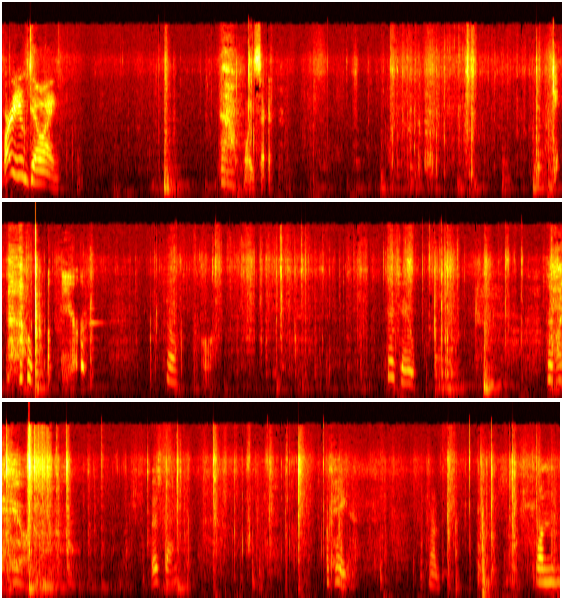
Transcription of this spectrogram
What are you doing? Wait a second. Get out of here. Oh. oh. Cute. Really cute. This guy. Okay. One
